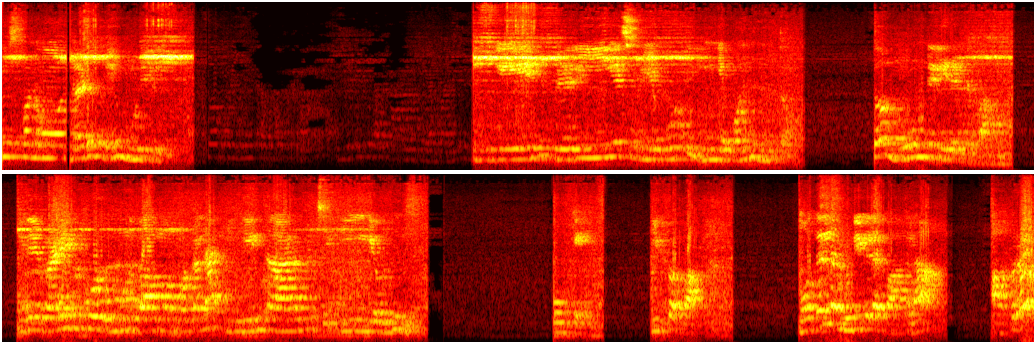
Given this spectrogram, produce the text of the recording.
யூஸ் பண்ணுவோம்? நடுவுலையும் முடியும். பெரிய சுழியை போட்டு இங்க கொண்டு நிறுத்தோம் மூன்று இரண்டு பாகம். இதே வளைவு கோடு மூணு பாகமா போட்டோம்னா இங்கேருந்து ஆரம்பிச்சு இங்க வந்து ஓகே. இப்ப பா முதல்ல முடிவுல பார்க்கலாம். அப்புறம்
